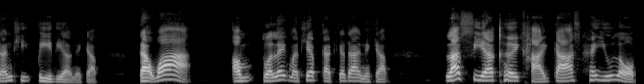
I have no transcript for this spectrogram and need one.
นั้นทีปีเดียวนะครับ แต่ว่า เอาตัวเลขมาเทียบกันก็ได้นะครับ รัสเซียเคยขายก๊าซให้ยุโรป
